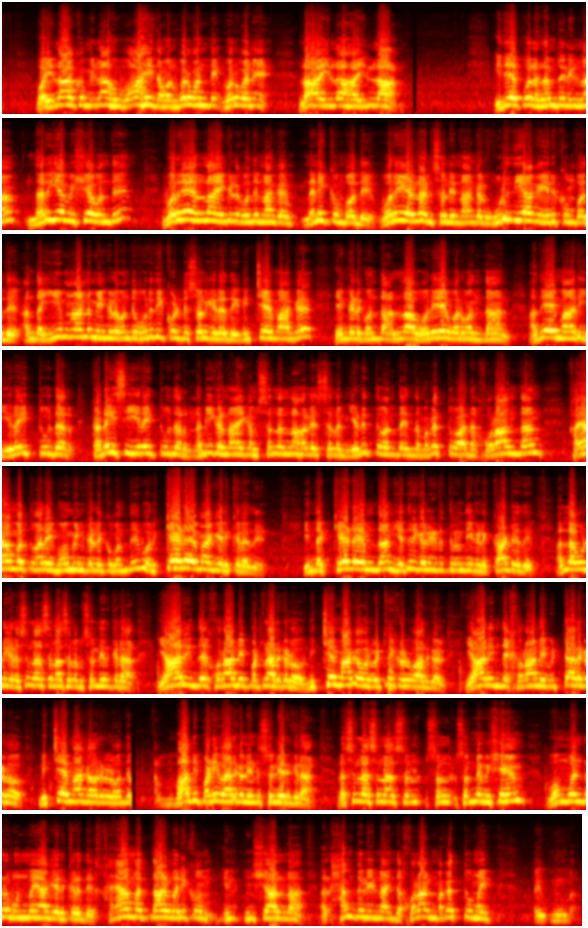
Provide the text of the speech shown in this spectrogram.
வ இலாஹுக்கும் இலாஹு வாஹித் அவன் ஒருவன் ஒருவனே. லா இல்லாஹா இல்லா. இதே போல் அல்ஹம்துலில்லாஹ் நிறைய விஷயம் வந்து ஒரே எல்லாம் எங்களுக்கு வந்து நாங்கள் நினைக்கும் போது ஒரே எல்லாம் சொல்லி நாங்கள் உறுதியாக இருக்கும்போது அந்த ஈமானும் எங்களை வந்து உறுதி கொண்டு சொல்கிறது நிச்சயமாக எங்களுக்கு வந்து அல்லாஹ் ஒரே ஒருவன் தான். அதே மாதிரி இறை தூதர் கடைசி இறை தூதர் நபிகள் நாயகம் சல்லல்லாஹ் அலே செல்லம் எடுத்து வந்த இந்த மகத்துவான குரான் தான் கயாமத் வரை மோமின்களுக்கு வந்து ஒரு கேடயமாக இருக்கிறது. இந்த கேடயம் தான் எதிரிகளிடத்திலிருந்து எங்களை காட்டுது. அல்லாவுடைய ரசுல்லா ஸல்லல்லாஹு சொல்லியிருக்கிறார் யார் இந்த குரானை பற்றார்களோ நிச்சயமாக அவர் வெற்றி கொள்வார்கள். யார் இந்த குரானை விட்டார்களோ நிச்சயமாக அவர்கள் வந்து பாதிப்படைவார்கள் என்று சொல்லியிருக்கிறார். ரசுல்லா சுல்லா சொல் சொல் சொன்ன விஷயம் ஒவ்வொன்றும் உண்மையாக இருக்கிறது. ஹயாமத் நாள் வரைக்கும் இன் இன்ஷா அல்லா அல்ஹம்துல்லா இந்த குரான் மகத்துவமை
